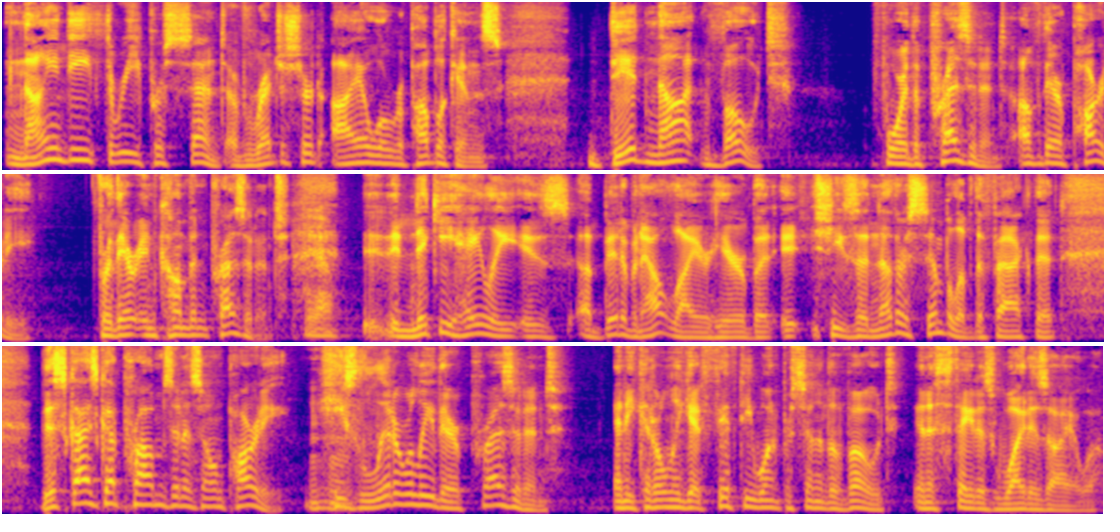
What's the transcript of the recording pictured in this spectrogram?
93% of registered Iowa Republicans did not vote for the president of their party for their incumbent president. Yeah. Nikki Haley is a bit of an outlier here, but it, she's another symbol of the fact that this guy's got problems in his own party. Mm-hmm. He's literally their president, and he could only get 51% of the vote in a state as white as Iowa.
